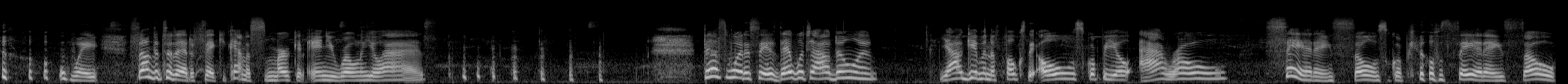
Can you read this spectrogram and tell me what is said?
wait, something to that effect. You kind of smirking and you rolling your eyes. That's what it says. That what y'all doing? Y'all giving the folks the old Scorpio eye roll? Say it ain't so, Scorpio. Say it ain't so.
